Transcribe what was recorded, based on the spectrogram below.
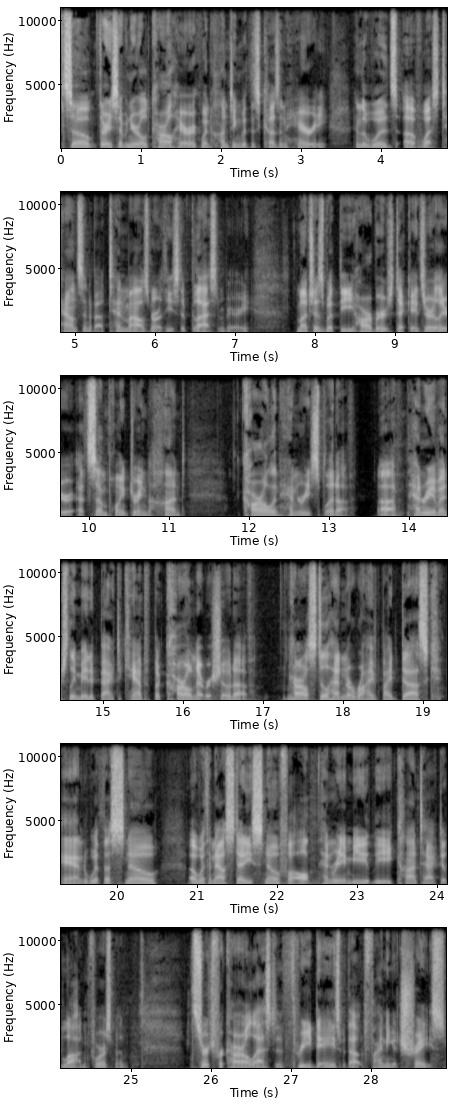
So, 37 year old Carl Herrick went hunting with his cousin Harry in the woods of West Townshend, about 10 miles northeast of Glastonbury. Much as with the Harbours decades earlier, at some point during the hunt, Carl and Henry split up. Uh, Henry eventually made it back to camp, but Carl never showed up. Carl still hadn't arrived by dusk, and with a snow, uh, with a now steady snowfall, Henry immediately contacted law enforcement. The search for Carl lasted three days without finding a trace,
